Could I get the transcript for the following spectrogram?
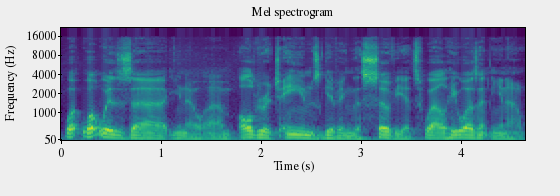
what what was uh, you know um, Aldrich Ames giving the Soviets? Well, he wasn't you know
